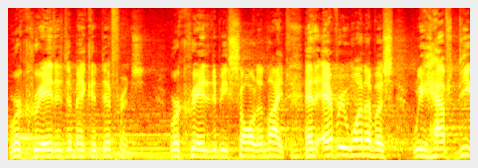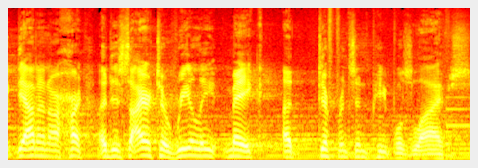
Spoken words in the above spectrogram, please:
We're created to make a difference. We're created to be salt and light. And every one of us, we have deep down in our heart a desire to really make a difference in people's lives.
